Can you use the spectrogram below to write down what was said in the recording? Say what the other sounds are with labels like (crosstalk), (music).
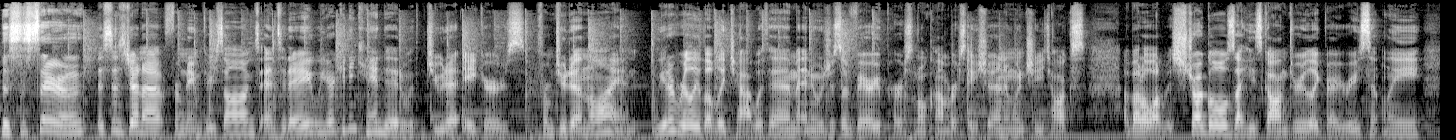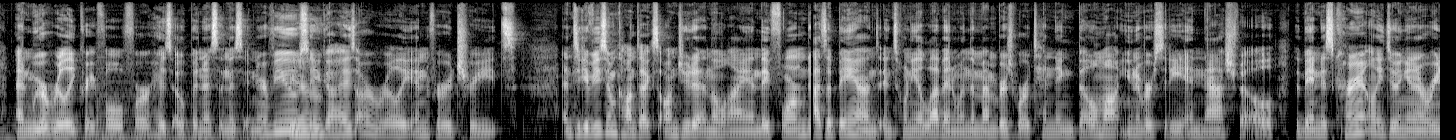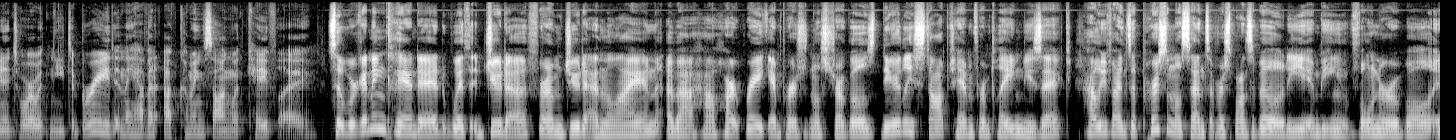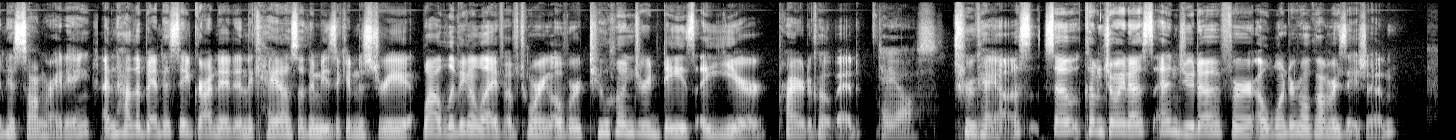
This is Sarah. This is Jenna from Name Three Songs, and today we are getting candid with Judah Akers from Judah and the Lion. We had a really lovely chat with him, and it was just a very personal conversation. And when she talks about a lot of his struggles that he's gone through, like very recently, and we were really grateful for his openness in this interview. So you guys are really in for a treat. And to give you some context on Judah and the Lion, they formed as a band in 2011 when the members were attending Belmont University in Nashville. The band is currently doing an arena tour with NEEDTOBREATHE, and they have an upcoming song with K-Flay. So we're getting candid with Judah from Judah and the Lion about how heartbreak and personal struggles nearly stopped him from playing music, how he finds a personal sense of responsibility in being vulnerable in his songwriting, and how the band has stayed grounded in the chaos of the music industry while living a life of touring over 200 days a year prior to COVID. Chaos. True chaos. So come join us and Judah for a wonderful conversation.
